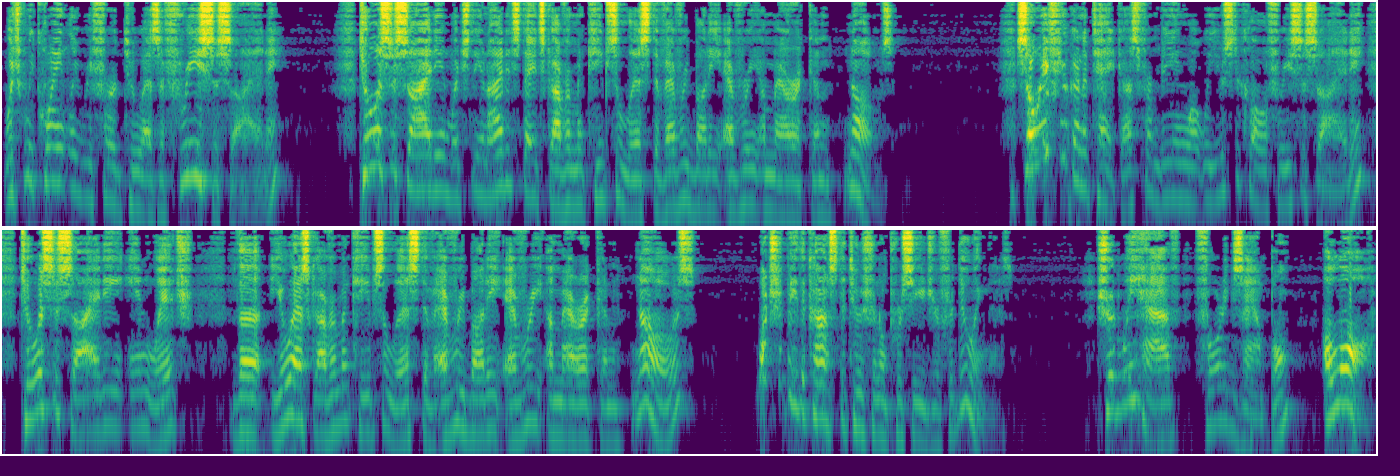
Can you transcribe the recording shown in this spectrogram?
which we quaintly referred to as a free society, to a society in which the United States government keeps a list of everybody every American knows. So if you're going to take us from being what we used to call a free society to a society in which the U.S. government keeps a list of everybody every American knows, what should be the constitutional procedure for doing this? Should we have, for example, a law?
